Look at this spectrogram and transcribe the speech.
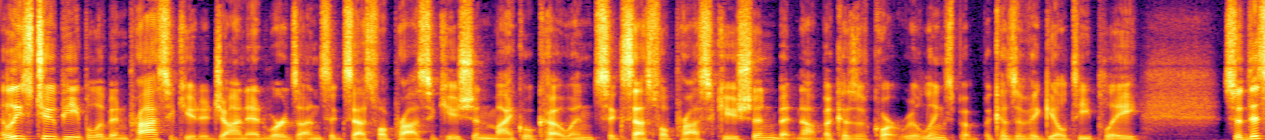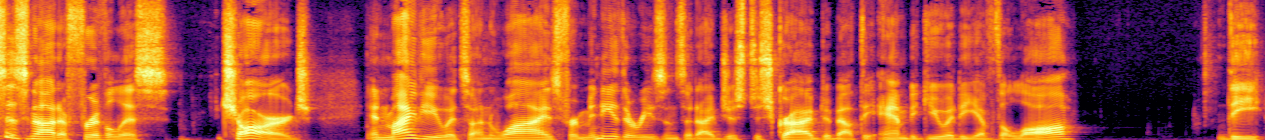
at least two people have been prosecuted John Edwards, unsuccessful prosecution, Michael Cohen, successful prosecution, but not because of court rulings, but because of a guilty plea. So this is not a frivolous charge. In my view, it's unwise for many of the reasons that I've just described about the ambiguity of the law, the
